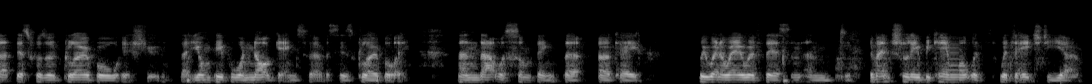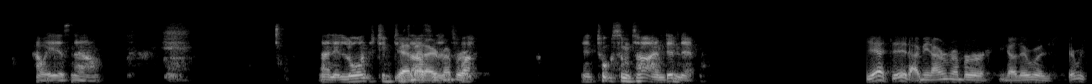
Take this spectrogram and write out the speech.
that this was a global issue, that young people were not getting services globally. And that was something that, okay, we went away with this and, and eventually we came up with, with the HDO, how it is now. And it launched in 2012. Yeah, it took some time, didn't it? Yeah, it did. I mean, I remember, you know, there was there was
